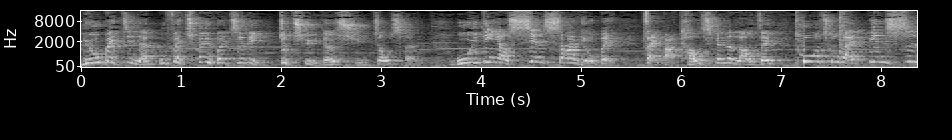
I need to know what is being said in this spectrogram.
刘备竟然不费吹灰之力就取得徐州城，我一定要先杀刘备，再把陶谦的老贼拖出来鞭尸。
